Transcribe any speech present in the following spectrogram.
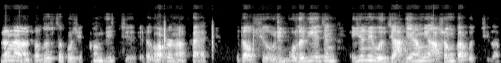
না না সশস্ত্র প্রশিক্ষণ দিচ্ছে এটা ঘটনা ফ্যাক্ট এটা অবশ্যই উনি বলে দিয়েছেন এই জন্যই বলছি আগে আমি আশঙ্কা করছিলাম।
